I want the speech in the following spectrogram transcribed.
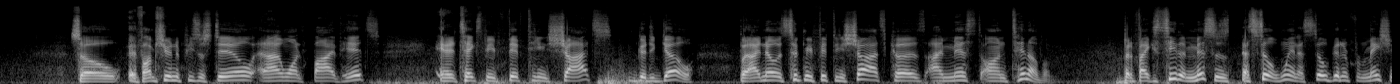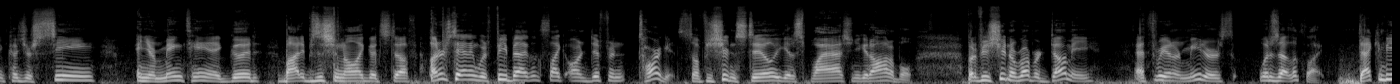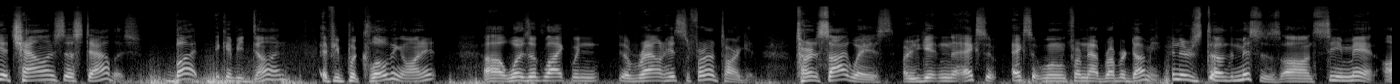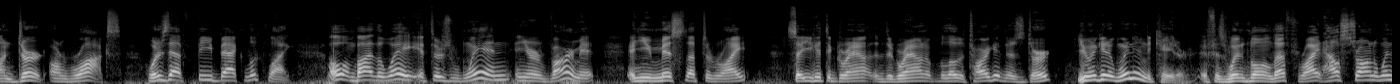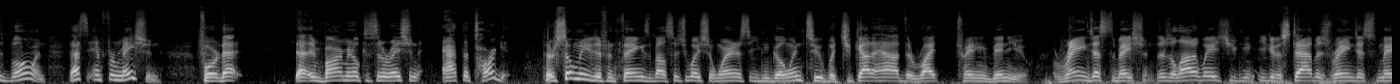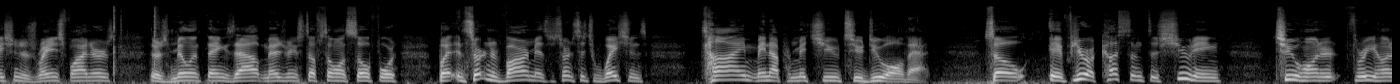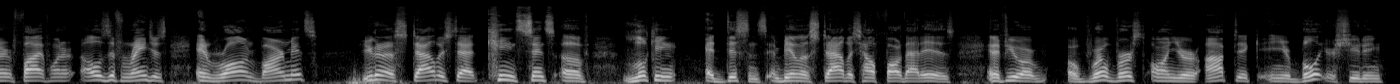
So if I'm shooting a piece of steel and I want five hits and it takes me 15 shots, good to go. But I know it took me 15 shots because I missed on 10 of them. But if I can see the misses, that's still a win. That's still good information because you're seeing and you're maintaining a good body position and all that good stuff. Understanding what feedback looks like on different targets. So if you're shooting still, you get a splash and you get audible. But if you're shooting a rubber dummy at 300 meters, what does that look like? That can be a challenge to establish, but it can be done. If you put clothing on it, uh, what does it look like when the round hits the front of the target? Turn it sideways. Are you getting an exit, exit wound from that rubber dummy? And there's uh, the misses on cement, on dirt, on rocks. What does that feedback look like? Oh, and by the way, if there's wind in your environment and you miss left and right, say you hit the ground, the ground below the target and there's dirt, you're gonna get a wind indicator. If it's wind blowing left, right, how strong the wind's blowing. That's information for that, that environmental consideration at the target. There's so many different things about situational awareness that you can go into, but you gotta have the right training venue. Range estimation. There's a lot of ways you can, you can establish range estimation. There's range finders, there's milling things out, measuring stuff, so on and so forth. But in certain environments, or certain situations, time may not permit you to do all that. So if you're accustomed to shooting 200, 300, 500, all those different ranges in raw environments, you're gonna establish that keen sense of looking at distance and being able to establish how far that is. And if you are, are well versed on your optic and your bullet you're shooting,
